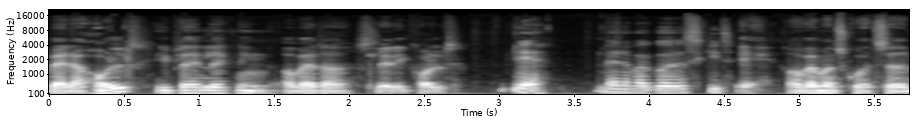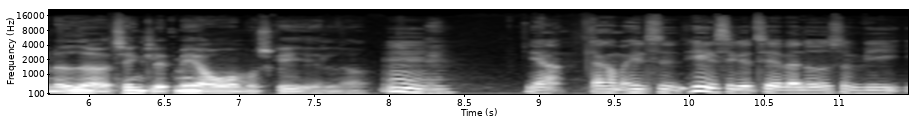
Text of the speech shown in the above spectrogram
hvad der holdt i planlægningen, og hvad der slet ikke holdt. ja, hvad der var godt og skidt. Ja, og hvad man skulle have taget med og tænkt lidt mere over måske. Eller, Mm. Ja, der kommer helt, helt sikkert til at være noget, som vi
